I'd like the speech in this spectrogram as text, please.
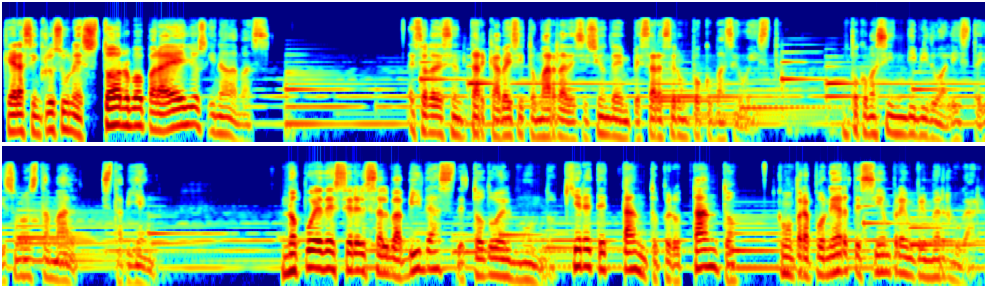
que eras incluso un estorbo para ellos y nada más. Es hora de sentar cabeza y tomar la decisión de empezar a ser un poco más egoísta, un poco más individualista, y eso no está mal, está bien. No puedes ser el salvavidas de todo el mundo. Quiérete tanto, pero tanto, como para ponerte siempre en primer lugar.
